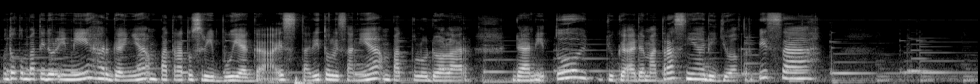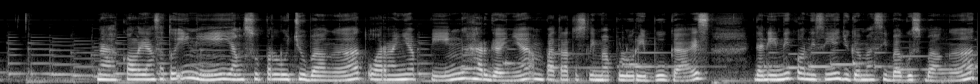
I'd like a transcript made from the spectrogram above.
Untuk tempat tidur ini harganya 400 ribu ya guys. Tadi tulisannya 40 dolar. Dan itu juga ada matrasnya dijual terpisah. Nah, kalau yang satu ini yang super lucu banget, warnanya pink, harganya 450 ribu guys. Dan ini kondisinya juga masih bagus banget,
